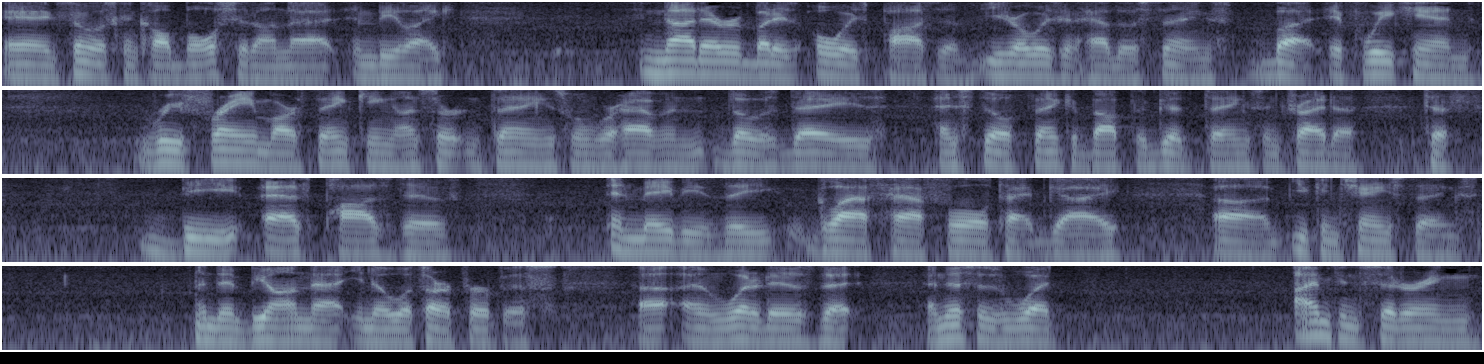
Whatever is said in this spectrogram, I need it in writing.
and some of us can call bullshit on that and be like, not everybody's always positive. You're always going to have those things, but if we can reframe our thinking on certain things when we're having those days and still think about the good things and try to to be as positive and maybe the glass half full type guy uh, you can change things. And then beyond that you know with our purpose uh, and what it is that and this is what i'm considering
